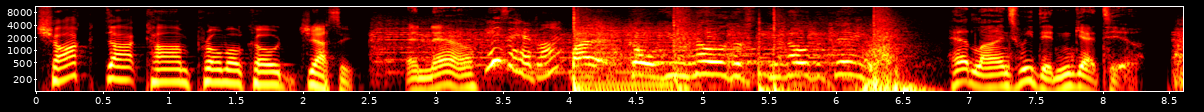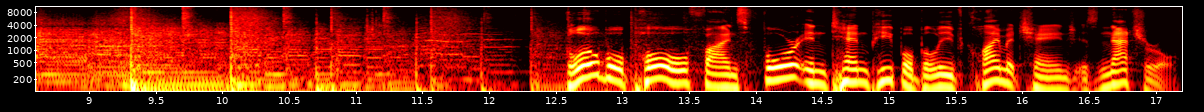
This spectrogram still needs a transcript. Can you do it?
Choq.com promo code Jesse. And now, here's a headline. By go, you know the you know the thing. Headlines we didn't get to. Global poll finds four in 10 people believe climate change is natural.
